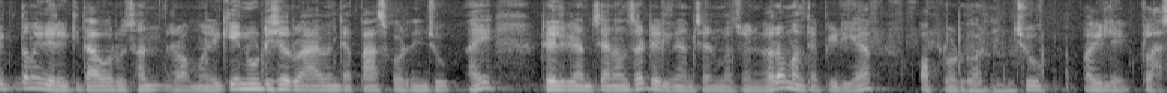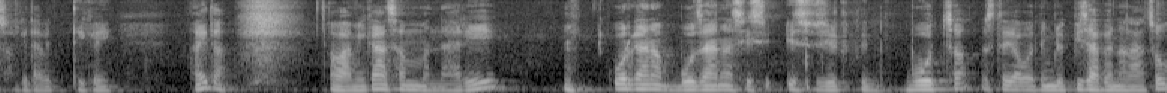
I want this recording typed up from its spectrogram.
एकदमै धेरै किताबहरू छन् र मैले केही नोटिसहरू आयो भने त्यहाँ पास गरिदिन्छु। है टेलिग्राम च्यानल छ टेलिग्राम च्यानलमा जोइन गरेर मैले त्यहाँ पिडिएफ अपलोड गरिदिन्छु। अहिले क्लासको किताब यत्तिकै। है त? अब हामी कहाँ छौँ भन्दाखेरि ओर्गाना बोजाना एसोसिएट बोझ छ। जस्तै अब तिमीले पिसा फेर्न लाग्छौ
